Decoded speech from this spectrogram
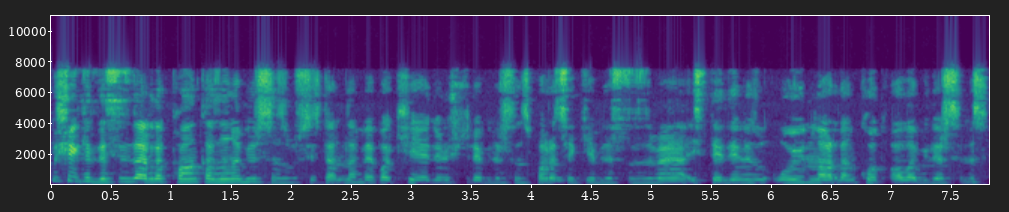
Bu şekilde sizler de puan kazanabilirsiniz bu sistemden ve bakiyeye dönüştürebilirsiniz. Para çekebilirsiniz veya istediğiniz oyunlardan kod alabilirsiniz.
